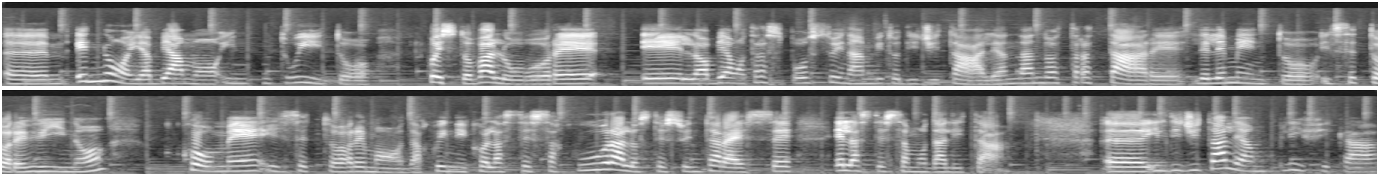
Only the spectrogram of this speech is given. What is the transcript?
Ehm, e noi abbiamo intuito questo valore e lo abbiamo trasposto in ambito digitale andando a trattare l'elemento, il settore vino come il settore moda, quindi con la stessa cura, lo stesso interesse e la stessa modalità. Eh, il digitale amplifica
